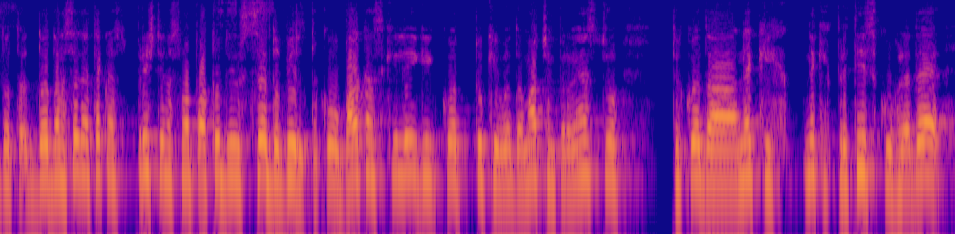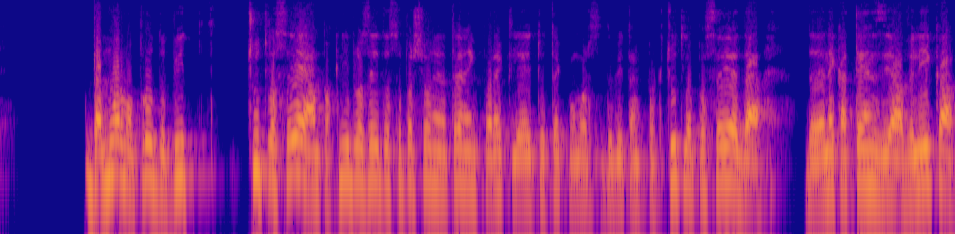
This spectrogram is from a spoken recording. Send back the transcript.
do, do, do naslednje tekme s Prištino smo pa tudi vse dobili, tako v Balkanski ligi, kot tukaj v domačem prvenstvu. Tako da nekih, nekih pritiskov glede, da moramo prav dobiti, čutilo se je, ampak ni bilo zdaj, da so prišli oni na trening pa rekli, da je to tekmo, mora se dobiti, ampak čutilo pa se je, da da je neka tenzija velika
